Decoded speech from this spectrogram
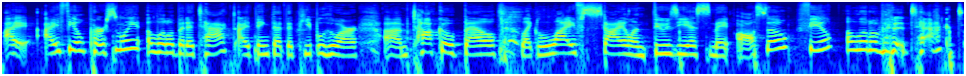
I, I feel personally a little bit attacked. I think that the people who are um, Taco Bell, like lifestyle enthusiasts, may also feel a little bit attacked.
